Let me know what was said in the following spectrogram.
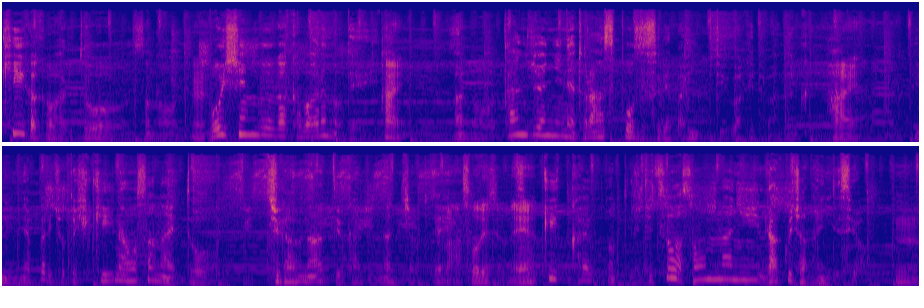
キーが変わるとその、うん。ボイシングが変わるのではい。あの単純にねトランスポーズすればいいっていうわけではなく、はい。うん、やっぱりちょっと弾き直さないと違うなっていう感じになっちゃって、まあそうですよね。そうキー変えるのってね実はそんなに楽じゃないんですよ。うん。うん。い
